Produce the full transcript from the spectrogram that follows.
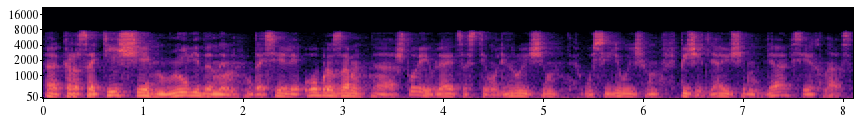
красотищи невиданным доселе образом, э, что является стимулирующим, усиливающим, впечатляющим для всех нас.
